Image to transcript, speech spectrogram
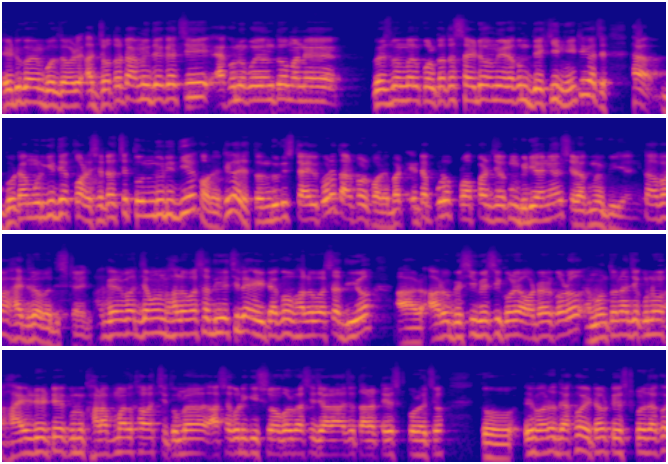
এইটুকু আমি বলতে পারি। আর যতটা আমি দেখেছি, এখনও পর্যন্ত মানে ওয়েস্ট বেঙ্গল কলকাতার সাইডেও আমি এরকম দেখিনি ঠিক আছে? হ্যাঁ গোটা মুরগি দিয়ে করে সেটা হচ্ছে তন্দুরি দিয়ে করে ঠিক আছে? তন্দুরি স্টাইল করে তারপর করে বাট এটা পুরো প্রপার যেরকম বিরিয়ানি হয় সেরকমই বিরিয়ানি। তারপর হায়দ্রাবাদি স্টাইল আগের বার যেমন ভালোবাসা দিয়েছিলে এইটাকেও ভালোবাসা দিও আর আরও বেশি বেশি করে অর্ডার করো। এমন তো না যে কোনো হাই রেটে কোনো খারাপ মাল খাওয়াচ্ছি তোমরা আশা করি কৃষ্ণনগরবাসী যারা আছো তারা টেস্ট করেছ। তো এবারও দেখো এটাও টেস্ট করে দেখো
